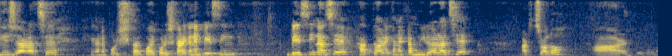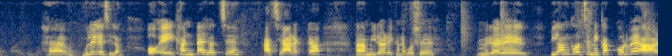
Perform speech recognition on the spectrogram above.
গিজার আছে, এখানে পরিষ্কার, পয় পরিষ্কার, এখানে বেসিন বেসিন আছে, হাত ধোয়ার এখানে একটা মিরর আছে। আর চলো, আর হ্যাঁ ভুলে গেছিলাম। ও, এইখানটায় হচ্ছে আছে আর একটা মিরর। এখানে বসে মিরারে প্রিয়াঙ্কা হচ্ছে মেকআপ করবে, আর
